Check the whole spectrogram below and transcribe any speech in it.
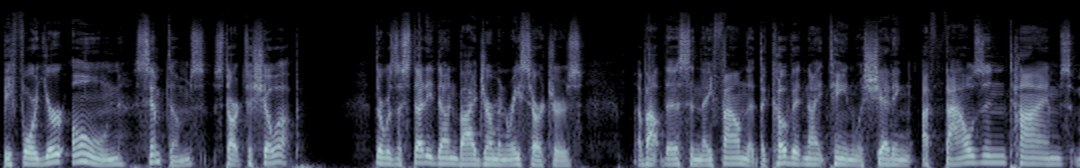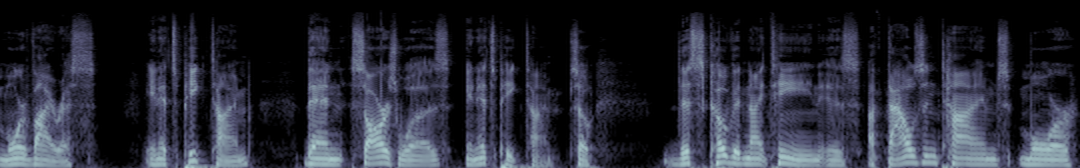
before your own symptoms start to show up. There was a study done by German researchers about this, and they found that the COVID 19 was shedding a thousand times more virus in its peak time than SARS was in its peak time. So, this COVID 19 is a thousand times more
